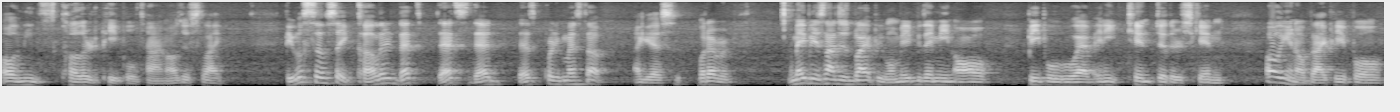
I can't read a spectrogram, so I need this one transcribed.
oh, it means colored people time. I was just like, people still say colored. That's that's that that's pretty messed up. I guess whatever. Maybe it's not just black people. Maybe they mean all people who have any tint to their skin. Oh, you know, black people,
